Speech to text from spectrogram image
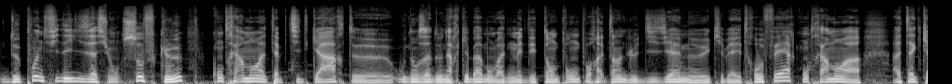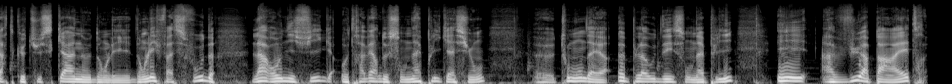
de points de fidélisation. Sauf que, contrairement à ta petite carte, euh, ou dans un doner kebab, on va te mettre des tampons pour atteindre le dixième euh, qui va être offert, contrairement à, ta carte que tu scannes dans les, dans les fast-food, la Ronnie Fig, au travers de son application, euh, tout le monde a uploadé son appli et a vu apparaître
